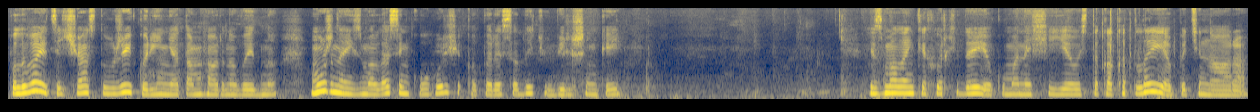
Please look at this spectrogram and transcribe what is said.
Поливається часто, вже і коріння там гарно видно. Можна із малесенького горщика пересадити у більшенький. Із маленьких орхідейок у мене ще є ось така котлея петінара.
